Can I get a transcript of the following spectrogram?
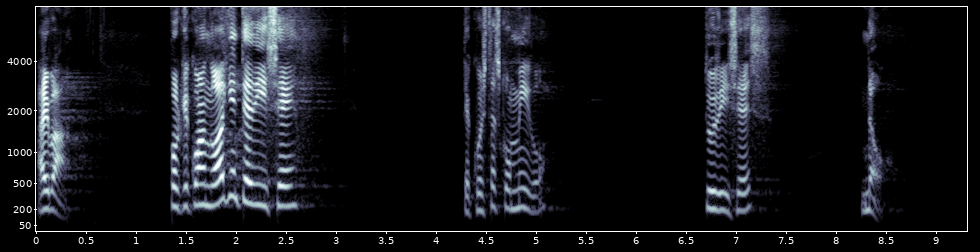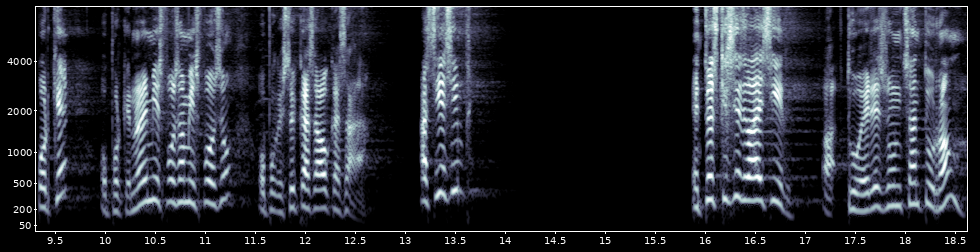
Ahí va. Porque cuando alguien te dice, te cuestas conmigo, tú dices, no. ¿Por qué? O porque no eres mi esposa, mi esposo, o porque estoy casado o casada. Así de simple. Entonces, ¿qué se va a decir? Ah, tú eres un santurrón.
